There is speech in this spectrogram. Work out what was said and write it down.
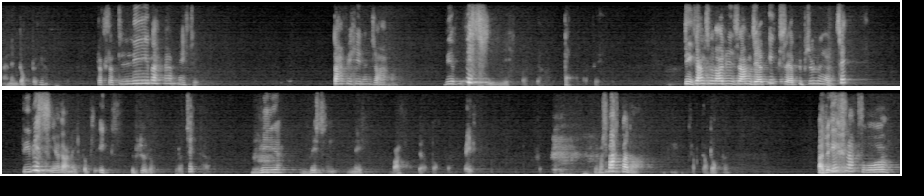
einen Doktor gehabt. Der gesagt, lieber Herr Messi, darf ich Ihnen sagen, wir wissen nicht, was der Doktor fehlt. Die ganzen Leute, die sagen, sie hat X, sie hat Y, sie hat Z, die wissen ja gar nicht, ob sie X, Y oder Z hat. Wir wissen nicht, was der Doktor. Ja, was macht man da? sagt der Doktor. Also ich schlage vor,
